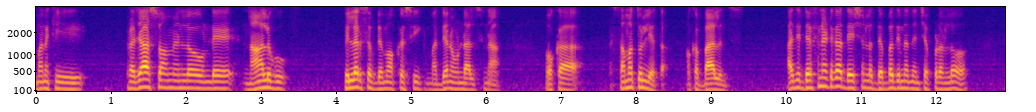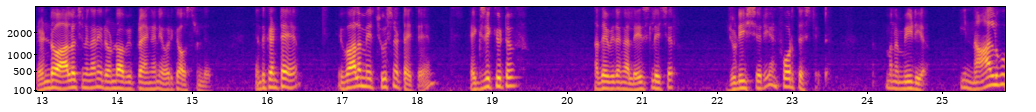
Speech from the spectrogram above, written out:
మనకి ప్రజాస్వామ్యంలో ఉండే నాలుగు పిల్లర్స్ ఆఫ్ డెమోక్రసీ మధ్యన ఉండాల్సిన ఒక సమతుల్యత ఒక బ్యాలెన్స్ అది డెఫినెట్గా దేశంలో దెబ్బతిన్నదని చెప్పడంలో రెండో ఆలోచన కానీ రెండో అభిప్రాయం కానీ ఎవరికీ అవసరం లేదు. ఎందుకంటే ఇవాళ మీరు చూసినట్టయితే ఎగ్జిక్యూటివ్ అదేవిధంగా legislature judiciary and fourth estate మన మీడియా ఈ నాలుగు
